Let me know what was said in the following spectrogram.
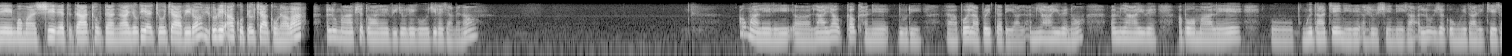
နေအိမ်ပေါ်မှာရှိတဲ့တသားထုတ်တန်းကရုတ်တရက်ကြိုးကြပြီးတော့လူတွေအောက်ကိုပြုတ်ကျကုန်တာပါအလူမှာဖြစ်သွားတဲ့ဗီဒီယိုလေးကိုကြည့်လိုက်ကြမယ်နော် အောက်မှာလေလေအာလာရောက်ကောက်ခံတဲ့လူတွေအာပွဲလာပြိသက်တွေကလည်းအများကြီးပဲနော်အများကြီးပဲအပေါ်မှာလည်းဟိုငွေသားကျဲနေတဲ့အလူရှင်တွေကအလူရက်ကိုငွေသားတွေကျဲကြ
